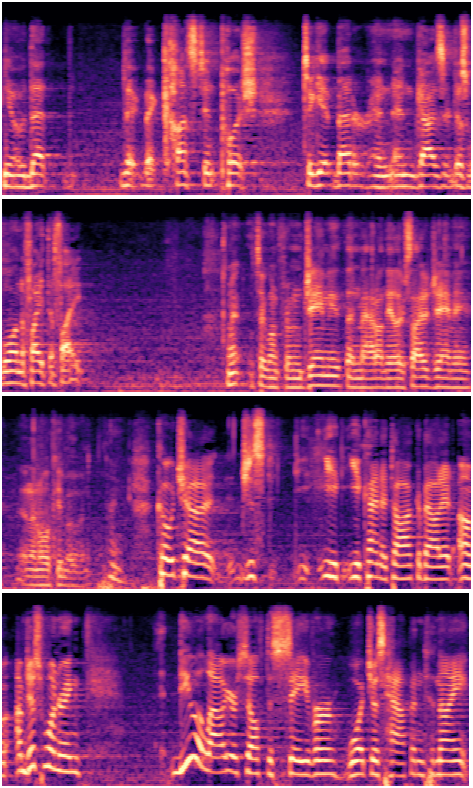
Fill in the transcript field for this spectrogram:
you know that, that that constant push to get better, and, and guys are just willing to fight the fight. All right, we'll take one from Jamie, then Matt on the other side of Jamie, and then we'll keep moving. Coach, uh, just you, you kind of talked about it. Um, I'm just wondering, do you allow yourself to savor what just happened tonight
